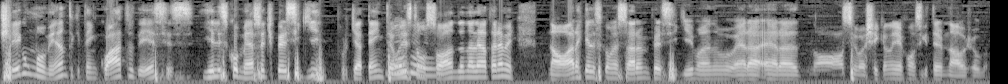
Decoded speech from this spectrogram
Chega um momento que tem quatro desses e eles começam a te perseguir, porque até então eles Uhum. estão só andando aleatoriamente. Na hora que eles começaram a me perseguir, mano, era, era. Nossa, eu achei que eu não ia conseguir terminar o jogo.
